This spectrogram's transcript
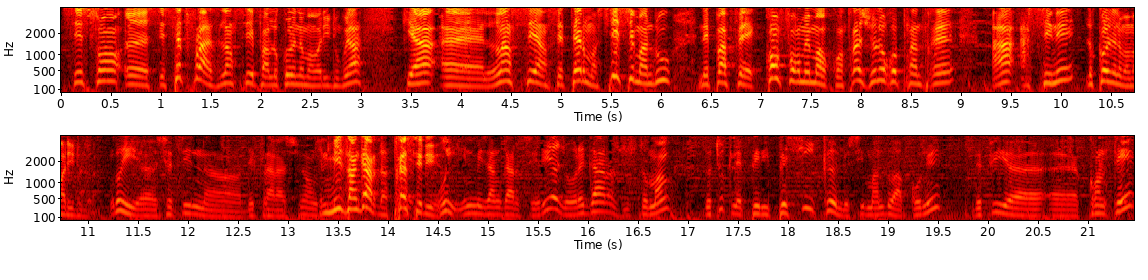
c'est cette phrase lancée par le colonel Mamadi Doumbouya qui a euh, lancé en ces termes si Simandou n'est pas fait conformément au contrat, je le reprendrai à asséner le colonel Mamadi Doumbouya. Oui, euh, c'est une euh, déclaration. Une mise en garde très sérieuse. Oui, une mise en garde sérieuse au regard justement de toutes les péripéties que le Simandou a connues depuis Comté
